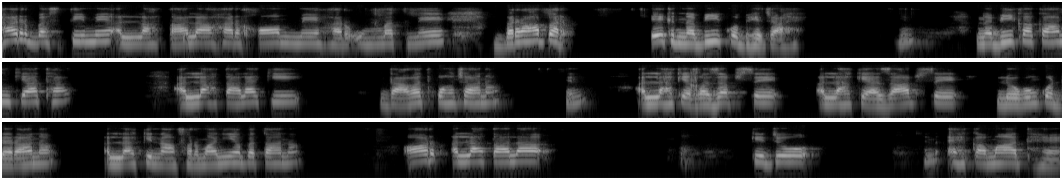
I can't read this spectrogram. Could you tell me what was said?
ہر بستی میں اللہ تعالیٰ ہر قوم میں، ہر امت میں برابر ایک نبی کو بھیجا ہے۔ نبی کا کام کیا تھا؟ اللہ تعالیٰ کی دعوت پہنچانا اللہ کے غضب سے، اللہ کے عذاب سے لوگوں کو ڈرانا، اللہ کی نافرمانیاں بتانا۔ اور اللہ تعالی کے جو احکامات ہیں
